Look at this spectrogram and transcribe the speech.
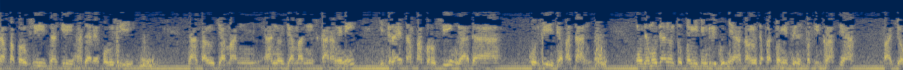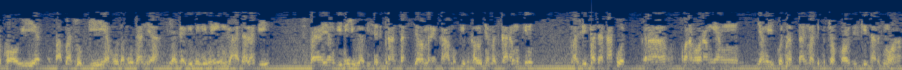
tanpa korupsi nanti ada revolusi. Nah kalau zaman anu zaman sekarang ini istilahnya tanpa korupsi nggak ada kursi jabatan. Mudah-mudahan untuk pemimpin berikutnya kalau dapat pemimpin seperti kelasnya Pak Jokowi atau Pak Basuki ya mudah-mudahan ya yang kayak gini-gini nggak ada lagi supaya yang gini juga bisa diberantas zaman mereka mungkin kalau zaman sekarang mungkin masih pada takut karena orang-orang yang yang ikut serta masih bercokol di sekitar semua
